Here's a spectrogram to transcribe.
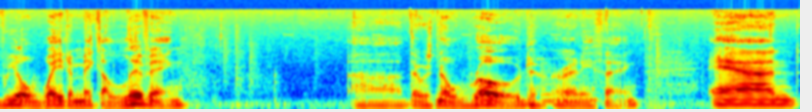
real way to make a living uh, there was no road or anything. And,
